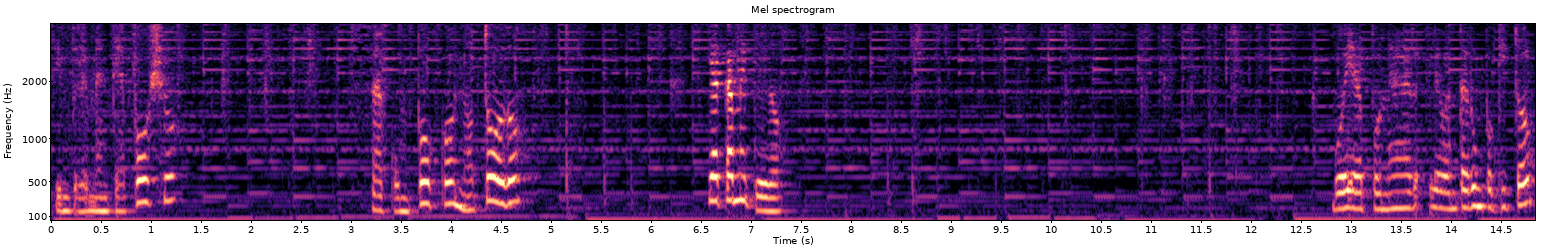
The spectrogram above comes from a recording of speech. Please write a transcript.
Simplemente apoyo, saco un poco, no todo, y acá me quedo. voy a poner, levantar un poquito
